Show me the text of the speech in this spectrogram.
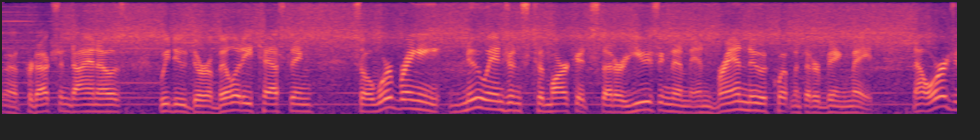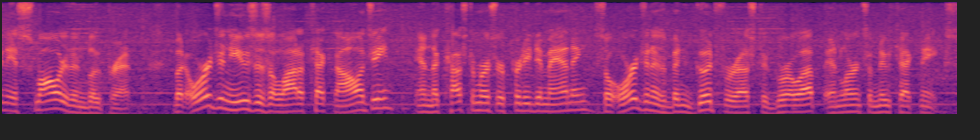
uh, production dynos, we do durability testing. So we're bringing new engines to markets that are using them in brand new equipment that are being made. Now Origin is smaller than Blueprint, but Origin uses a lot of technology and the customers are pretty demanding. So Origin has been good for us to grow up and learn some new techniques.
